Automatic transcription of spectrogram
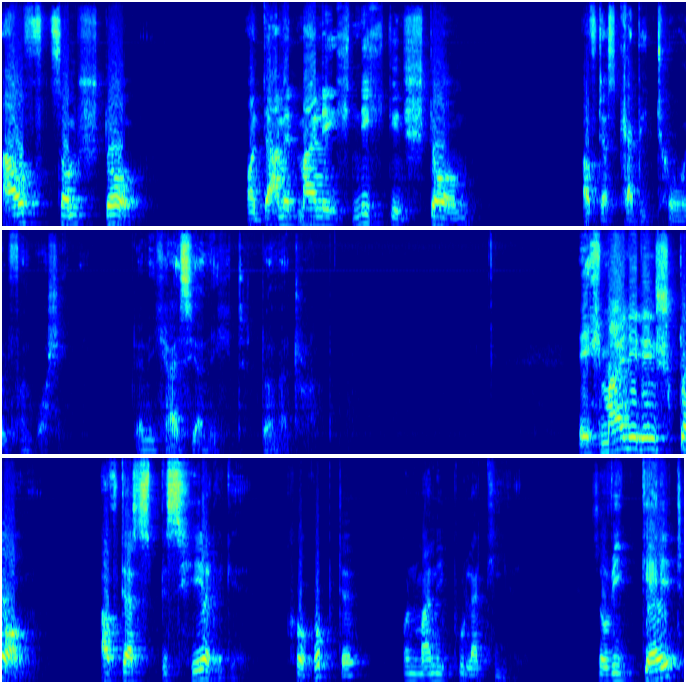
auf zum Sturm. Und damit meine ich nicht den Sturm auf das Kapitol von Washington, denn ich heiße ja nicht Donald Trump. Ich meine den Sturm auf das bisherige, korrupte und manipulative, sowie Geld-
